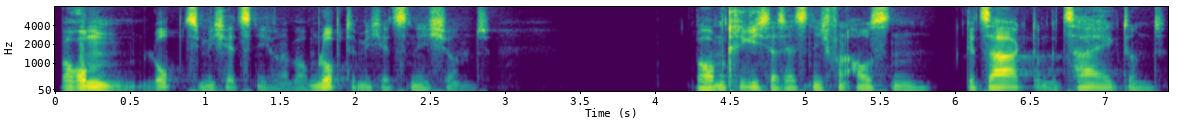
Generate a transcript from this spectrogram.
Warum lobt sie mich jetzt nicht oder warum lobt er mich jetzt nicht und warum kriege ich das jetzt nicht von außen gesagt und gezeigt und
